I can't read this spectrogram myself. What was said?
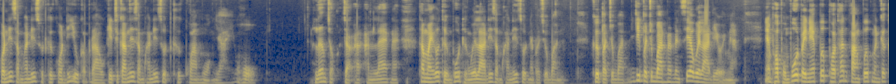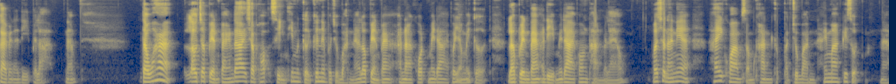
คนที่สำคัญที่สุดคือคนที่อยู่กับเรา กิจกรรมที่สำคัญที่สุดคือความห่วงใย โอ้โห เริ่มจบจากอันแรกนะทำไมก็ถึงพูดถึงเวลาที่สำคัญที่สุดในปัจจุบัน คือปัจจุบัน จริงปัจจุบันมันเป็นเสี้ยวเวลาเดียวเองนะ เนี่ยพอผมพูดไปเนี้ยปุ๊บพอท่านฟังปุ๊บมันก็กลายเป็นอดีตเวลานะแต่ว่าเราจะเปลี่ยนแปลงได้เฉพาะสิ่งที่มันเกิดขึ้นในปัจจุบันนะ เราเปลี่ยนแปลงอนาคตไม่ได้เพราะยังไม่เกิด เราเปลี่ยนแปลงอดีตไม่ได้เพราะมันผ่านไปแล้ว เพราะฉะนั้นเนี่ย ให้ความสำคัญกับปัจจุบันให้มากที่สุดนะ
